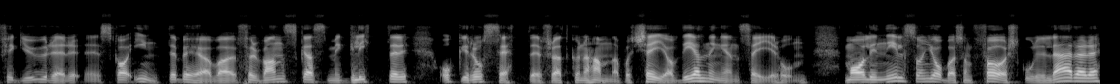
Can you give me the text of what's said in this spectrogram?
figurer eh, ska inte behöva förvanskas med glitter och rosetter för att kunna hamna på tjejavdelningen, säger hon. Malin Nilsson jobbar som förskolelärare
